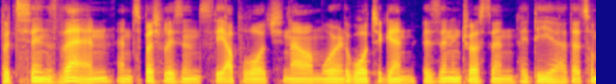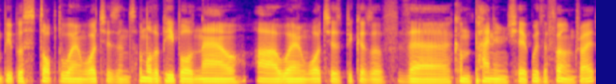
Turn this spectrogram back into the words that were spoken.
But since then, and especially since the Apple Watch, now I'm wearing the watch again. It's an interesting idea that some people stopped wearing watches and some other people now are wearing watches because of their companionship with the phone, right?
